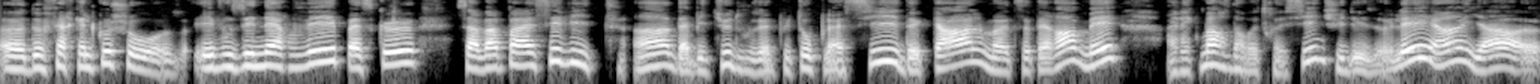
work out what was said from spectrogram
de faire quelque chose, et vous énerver parce que ça va pas assez vite. Hein. D'habitude vous êtes plutôt placide, calme, etc. mais avec Mars dans votre signe, je suis désolée, hein, il y a euh,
